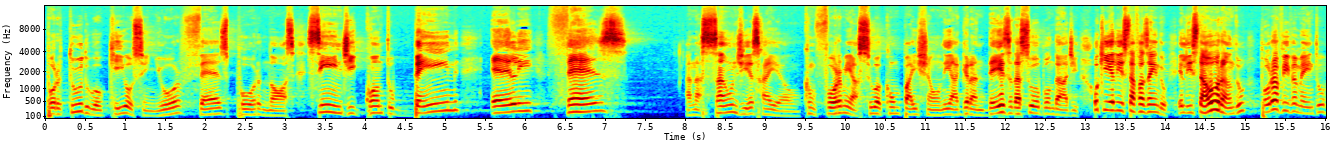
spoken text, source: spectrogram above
por tudo o que o Senhor fez por nós. Sim, de quanto bem Ele fez a nação de Israel, conforme a sua compaixão e a grandeza da sua bondade. O que ele está fazendo? Ele está orando por avivamento,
